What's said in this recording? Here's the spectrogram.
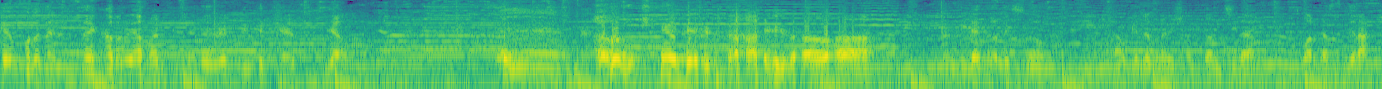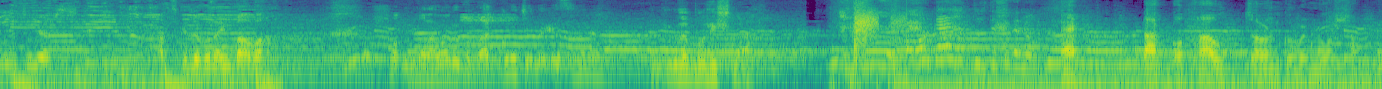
অ্যাম্বুলেন্সে করে আমার ছেলের নিতে এসছি কালকে যখন আমি সন্তান ছিলাম তোমার কাছ থেকে রাগ করে চলে আসছি। আজকে যখন আমি বাবা সন্তান আমার উপর রাগ করে চলে গেছে এগুলো বলিস না। ওর গায়ে হাত তুলতেছে কেন? একটা কথা উচ্চারণ করবেন আমার সামনে।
